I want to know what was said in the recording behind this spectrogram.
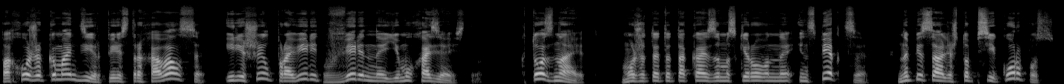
Похоже, командир перестраховался и решил проверить вверенное ему хозяйство. Кто знает, может это такая замаскированная инспекция? Написали, что пси-корпус,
